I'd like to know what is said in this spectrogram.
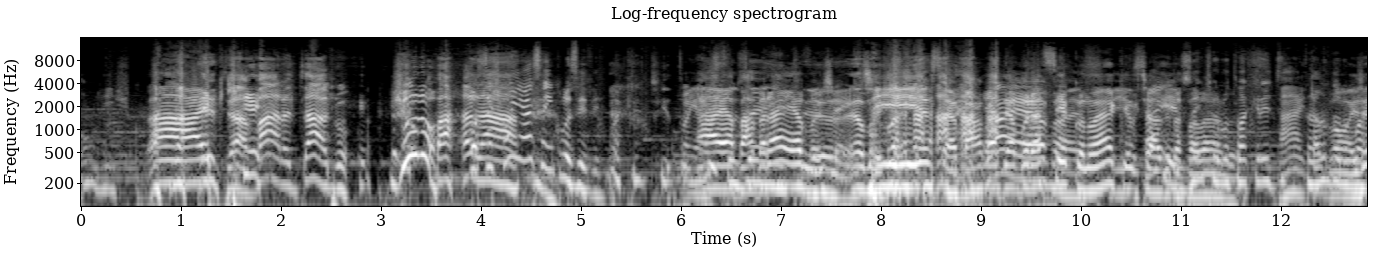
Um risco. Ai, que... para, Thiago. Juro! Para. Vocês conhecem, inclusive. Não acredito. Conhece? Ah, é a Bárbara Eva, gente. É a Bárbara- Isso, é a É a Bárbara Débora Eva. Seco, não é? Que o Isso Thiago aí. tá Gente, falando. eu não tô acreditando Ai, tá bom. Eu já,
